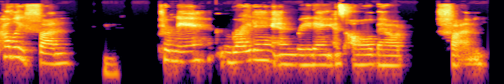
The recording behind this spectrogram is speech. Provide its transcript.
Probably fun for me, writing and reading is all about fun.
